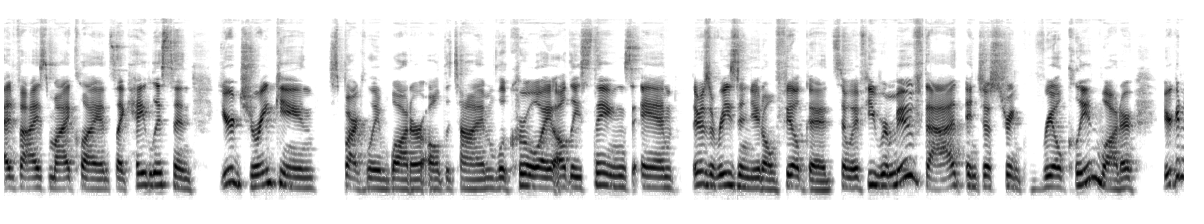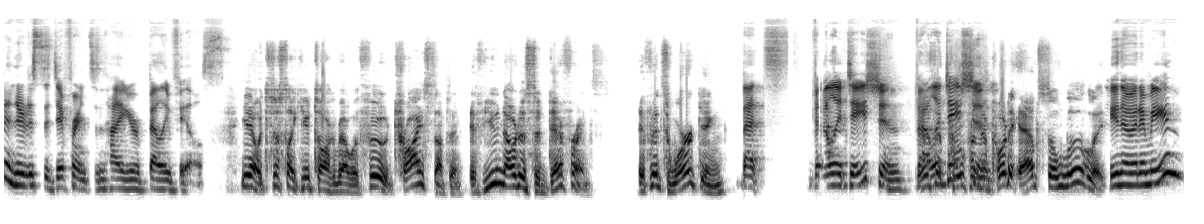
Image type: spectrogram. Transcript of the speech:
advise my clients, like, hey, listen, you're drinking sparkling water all the time, LaCroix, all these things, and there's a reason you don't feel good. So if you remove that and just drink real clean water, you're going to notice the difference in how your belly feels. You know, it's just like you talk about with food. Try something. If you notice a difference, if it's working, that's Validation. Validation. Proof in the pudding. Absolutely. You know what I mean?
